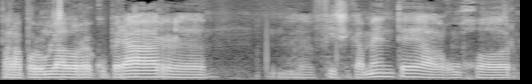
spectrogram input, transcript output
para por un lado, recuperar eh, físicamente a algún jugador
